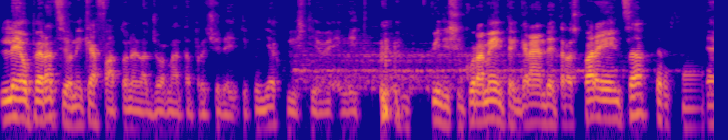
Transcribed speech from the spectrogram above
le operazioni che ha fatto nella giornata precedente, quindi acquisti e vendite. quindi sicuramente grande trasparenza. Eh,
